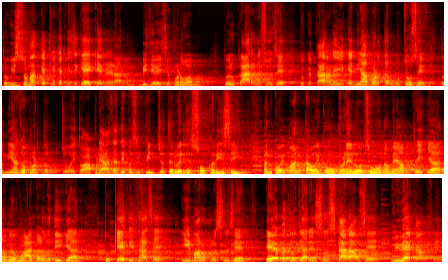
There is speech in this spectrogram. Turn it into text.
તો વિશ્વમાં કેટલી કેટલી જગ્યાએ કેનેડા બીજે હશે ભણવામાં. તો એનું કારણ શું છે? તો કે કારણ એ કે ત્યાં ભણતર ઊંચું છે. તો ત્યાં જો ભણતર ઊંચું હોય તો આપણે આઝાદી પછી પંચોતેર વર્ષે શું કરી છે અને કોઈ માનતા હોય કે હું ભણેલો છું ને અમે આમ થઈ ગયા ને અમે આગળ વધી ગયા. તો કેદી થશે? એ મારો પ્રશ્ન છે. એ બધું જ્યારે સંસ્કાર આવશે, વિવેક આવશે,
